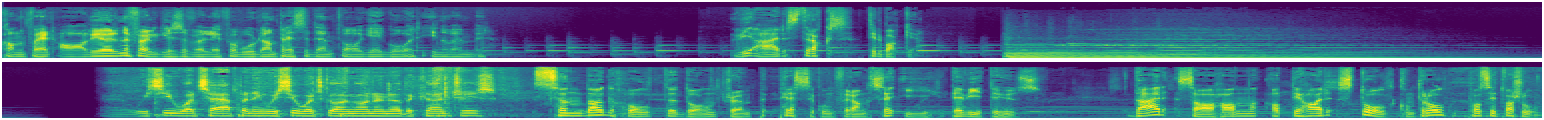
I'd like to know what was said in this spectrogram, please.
kan det få helt avgjørende følger selvfølgelig for hvordan presidentvalget går i november. Vi er straks tilbake. Søndag holdt Donald Trump pressekonferanse i Det hvite hus. Der sa han at de har stålkontroll på situasjonen.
